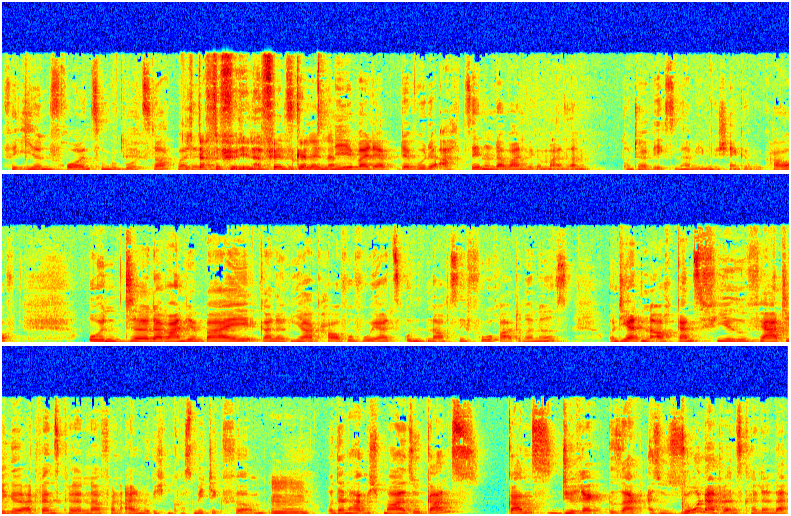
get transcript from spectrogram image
für ihren Freund zum Geburtstag. Weil Ich der- dachte für den Adventskalender. Nee, weil der, der wurde 18 und da waren wir gemeinsam unterwegs und haben ihm Geschenke gekauft. Und äh, da waren wir bei Galeria Kaufhof, wo jetzt unten auch Sephora drin ist. Und die hatten auch ganz viel so fertige Adventskalender von allen möglichen Kosmetikfirmen. Und dann habe ich mal so ganz, ganz direkt gesagt, also so einen Adventskalender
